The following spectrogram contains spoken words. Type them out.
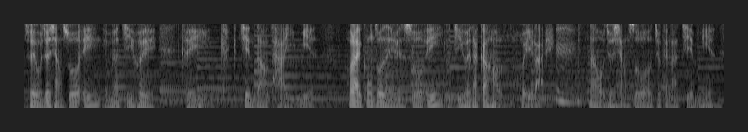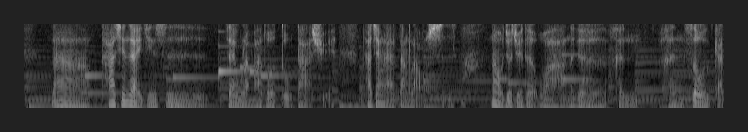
所以我就想说，哎，有没有机会可以？见到他一面，后来工作人员说：“哎、欸，有机会，他刚好回来。”嗯，那我就想说，就跟他见面。那他现在已经是在乌兰巴托读大学，他将来要当老师。那我就觉得哇，那个很很受感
